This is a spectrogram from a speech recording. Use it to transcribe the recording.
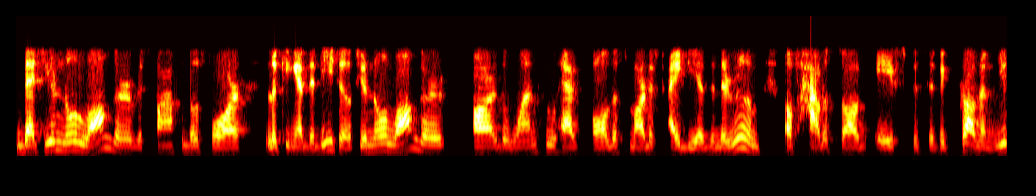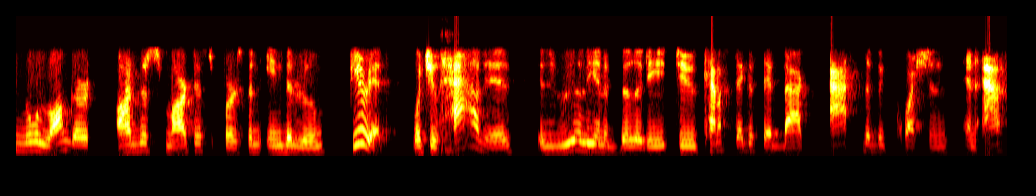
that you're no longer responsible for looking at the details. You're no longer are the one who has all the smartest ideas in the room of how to solve a specific problem. You no longer are the smartest person in the room, period. What you have is is really an ability to kind of take a step back, the big questions and ask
